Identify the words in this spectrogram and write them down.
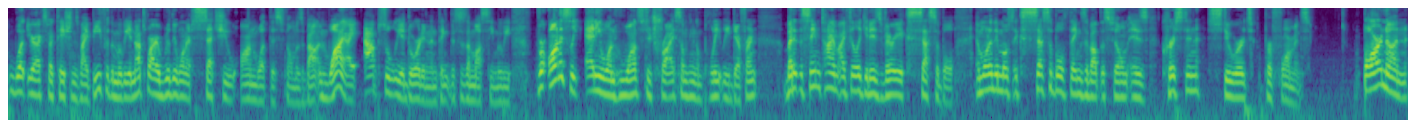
what your expectations might be for the movie and that's why I really want to set you on what this film is about and why I absolutely adored it and think this is a must-see movie. For honestly anyone who wants to try something completely different but at the same time I feel like it is very accessible. And one of the most accessible things about this film is Kristen Stewart's performance. Bar none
